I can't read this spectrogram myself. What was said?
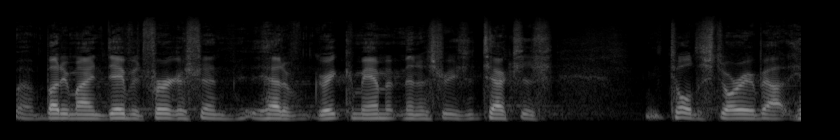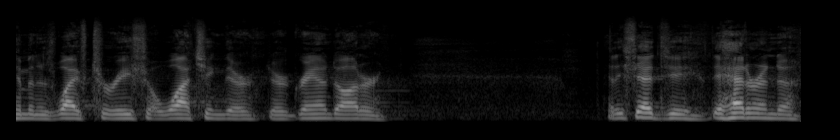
a buddy of mine, David Ferguson. He had a great commandment ministries in Texas. He told a story about him and his wife Teresa watching their, their granddaughter. And he said they had her in the,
